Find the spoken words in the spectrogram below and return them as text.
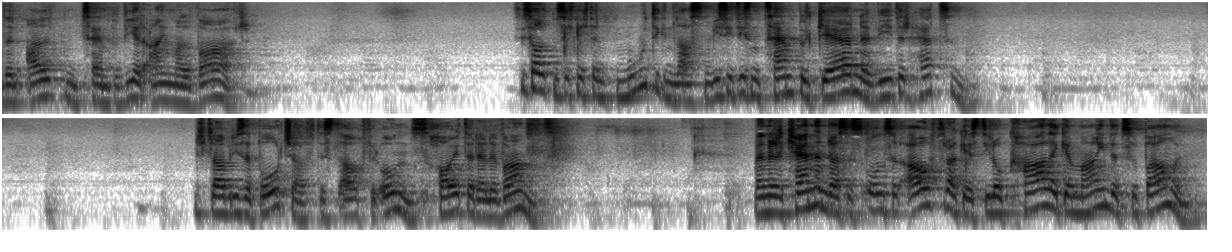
den, alten Tempel, wie er einmal war. Sie sollten sich nicht entmutigen lassen, wie sie diesen Tempel gerne wieder hätten. Ich glaube, diese Botschaft ist auch für uns heute relevant. Wenn wir erkennen, dass es unser Auftrag ist, die lokale Gemeinde zu bauen,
